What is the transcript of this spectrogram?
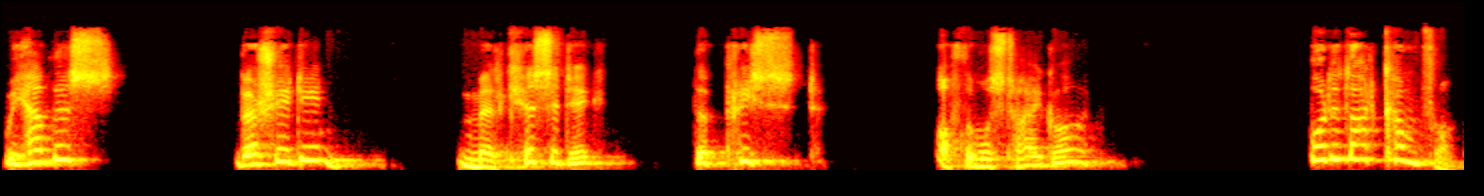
we have this. Verse 18 Melchizedek, the priest of the Most High God. Where did that come from?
